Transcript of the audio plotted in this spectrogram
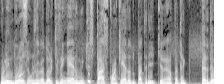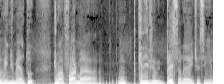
o Lindoso é um jogador que vem ganhando muito espaço com a queda do Patrick, né? O Patrick perdeu o rendimento de uma forma incrível, impressionante, assim.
